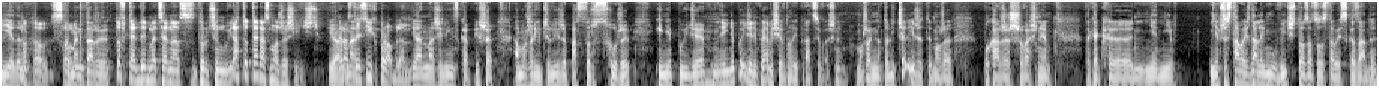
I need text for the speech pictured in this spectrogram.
I jeden no to, z to, komentarzy to wtedy mecenas Turczyn mówi, a to teraz możesz iść. Teraz to jest ich problem. Joanna Zielińska pisze, a może liczyli, że pastor schórzy i nie pójdzie, i nie pójdzie, nie pojawi się w nowej pracy właśnie. Może oni na to liczyli, że ty może pokażesz właśnie, tak jak e, nie, nie, nie przestałeś dalej mówić to, za co zostałeś skazany,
